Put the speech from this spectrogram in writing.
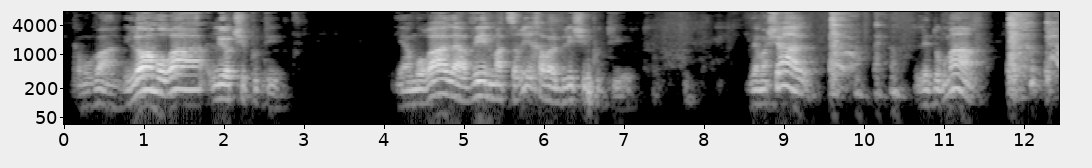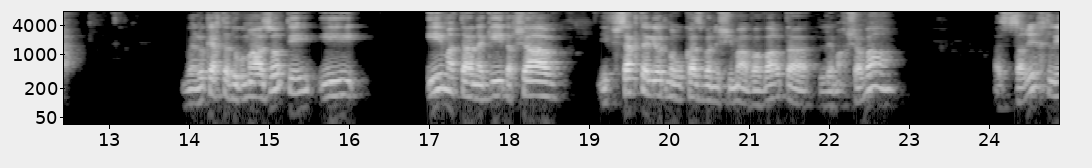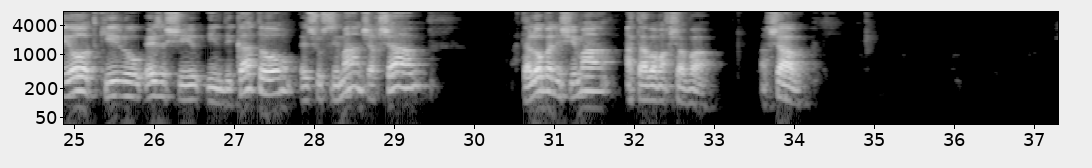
כמובן, היא לא אמורה להיות שיפוטית. היא אמורה להבין מה צריך, אבל בלי שיפוטיות. למשל, לדוגמה, ואני לוקח את הדוגמה הזאתי, היא, אם אתה נגיד עכשיו הפסקת להיות מרוכז בנשימה ועברת למחשבה, אז צריך להיות כאילו איזשהו אינדיקטור, איזשהו סימן שעכשיו אתה לא בנשימה, אתה במחשבה. עכשיו,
